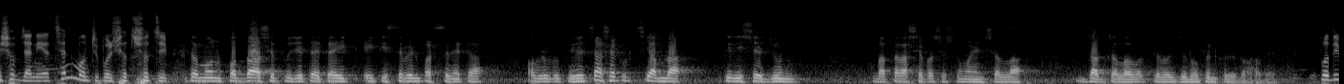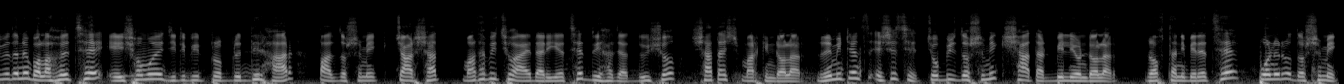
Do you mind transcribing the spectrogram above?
এসব জানিয়েছেন মন্ত্রিপরিষদ সচিব। যেমন পদ্মা সেতু যেটা, এটা এইটি সেভেন পার্সেন্ট এটা অগ্রগতি হয়েছে। আশা করছি আমরা তিরিশে জুন বা তার আশেপাশের সময় ইনশাল্লাহ যান চলাচলের জন্য ওপেন করে দেওয়া হবে। প্রতিবেদনে বলা হয়েছে এই সময়ে জিডিপির প্রবৃদ্ধির হার পাঁচ দশমিক চার সাত মাথাপিছু আয় দাঁড়িয়েছে দুই হাজার দুইশো সাতাশ মার্কিন ডলার। রেমিটেন্স এসেছে চব্বিশ দশমিক সাত আট বিলিয়ন ডলার। রফতানি বেড়েছে পনেরো দশমিক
